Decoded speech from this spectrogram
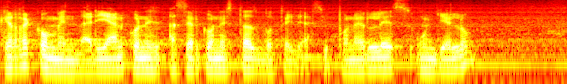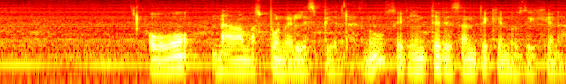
qué recomendarían e, hacer con estas botellas y ponerles un hielo o nada más ponerles piedras, ¿no? Sería interesante que nos dijeran.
